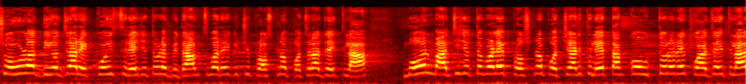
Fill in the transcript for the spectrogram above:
षोह एक विधानसभा प्रश्न पचरा जाता मोहन माझी जो प्रश्न पचारे उत्तर में कहुला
